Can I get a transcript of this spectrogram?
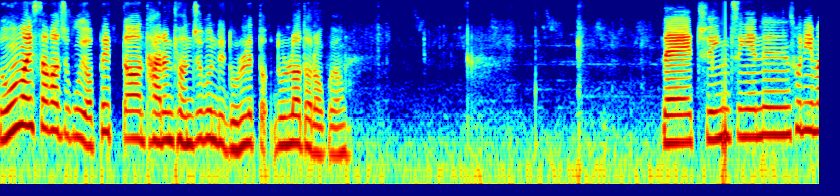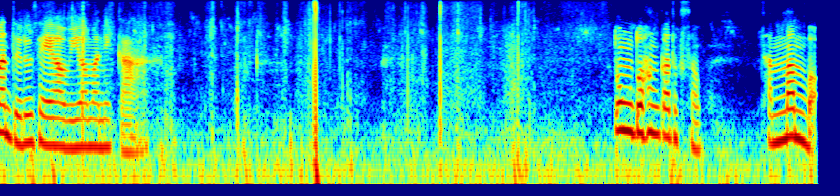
너무 많이 싸가지고 옆에 있던 다른 견주분들이 놀랬, 놀라더라고요. 네 주행 중에는 소리만 들으세요 위험하니까. 똥도 한가득 싸고 잠만 봐.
